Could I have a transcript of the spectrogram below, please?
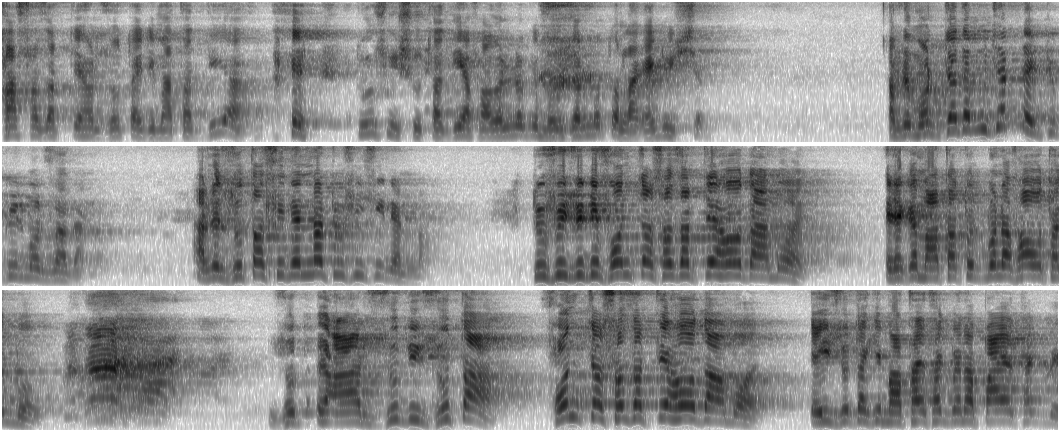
পাঁচ হাজার টেহার জোতা এটি মাথার দিয়া, টুফি সুতা দিয়া ফাওয়ার লোকে মৌজার মতো লাগাই দিচ্ছেন আপনি মর্যাদা বুঝেন নাই টুপির মর্যাদা? আপনি জুতা চিনেন না, টুফি চিনেন না? টুপি যদি পঞ্চাশ হাজার টাকাও দাম হয় এটাকে মাথা তুটবো না ফাও থাকব? আর যদি জুতা পঞ্চাশ হাজার টাকাও দাম হয় এই জুতা কি মাথায় থাকবে না পায়ে থাকবে?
